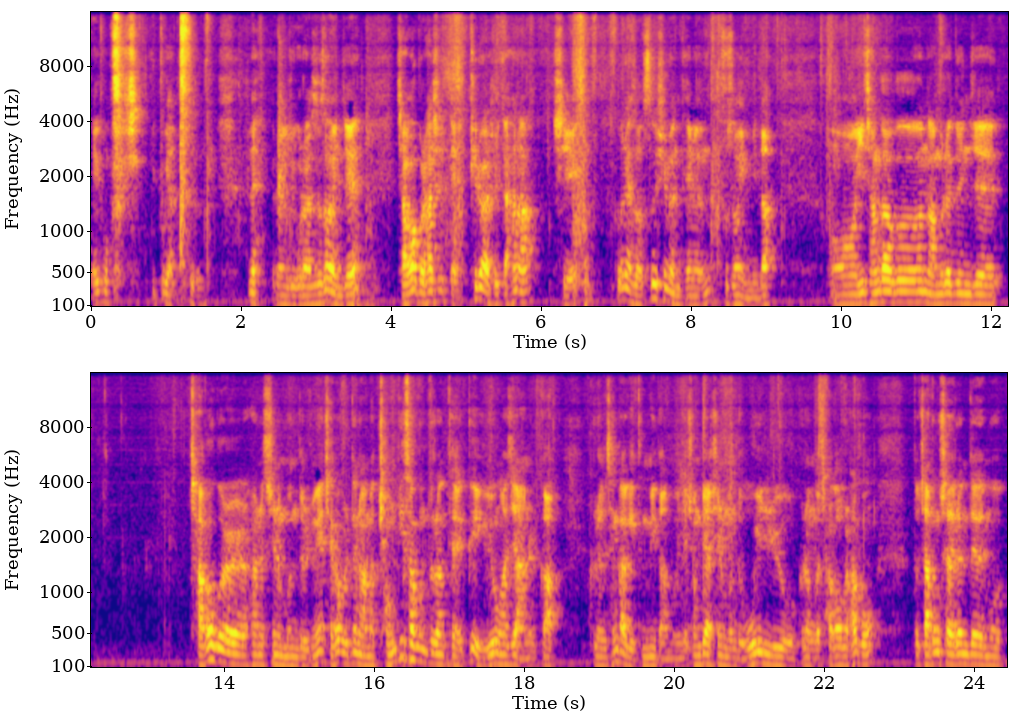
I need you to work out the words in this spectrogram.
아이고 이쁘게 안 뜯었네. 네 이런 식으로 하셔서 이제 작업을 하실 때 필요하실 때 하나 씩 꺼내서 쓰시면 되는 구성입니다. 어, 이 장갑은 아무래도 이제 작업을 하시는 분들 중에 제가 볼 때는 아마 정비사분들한테 꽤 유용하지 않을까 그런 생각이 듭니다. 뭐 이제 정비하시는 분들 오일류 그런 거 작업을 하고 또 자동차 이런데 뭐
